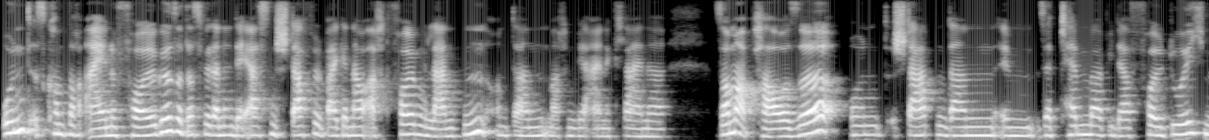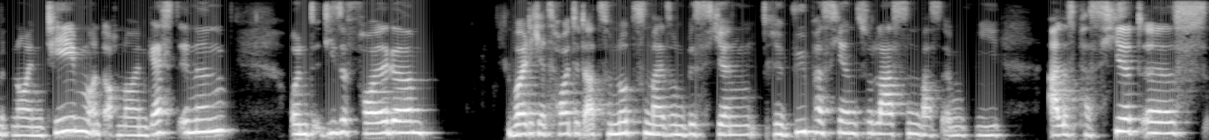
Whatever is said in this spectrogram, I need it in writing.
Und es kommt noch eine Folge, so dass wir dann in der ersten Staffel bei genau acht Folgen landen und dann machen wir eine kleine Sommerpause und starten dann im September wieder voll durch mit neuen Themen und auch neuen Gästinnen. Und diese Folge wollte ich jetzt heute dazu nutzen, mal so ein bisschen Revue passieren zu lassen, was irgendwie alles passiert ist,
